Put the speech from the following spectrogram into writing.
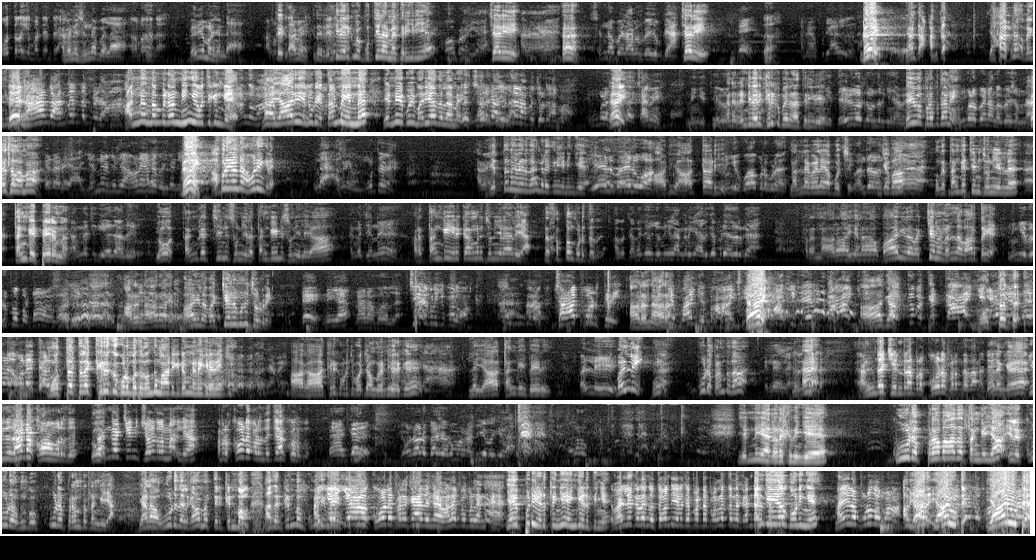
ஒத்துழைக்க மாட்டேன்றேன் அவன் என்ன சின்ன பையலா? பெரிய மனுஷன்டா. என்ன ரெண்டு பேருக்குமே புத்தி இல்லாம தெரியுறிய. சரி. சின்ன பையலாகனு பேசி விட்டான். சரி. டேய் அப்படி ஏன்டா அங்க யாருடா அவங்க டேய், நாங்க அண்ணன் தம்பிடா. அண்ணன் தம்பிடா நீங்க வச்சுக்கோங்க. நான் யாரு? என்னுடைய தன்மை என்ன? என்னைய போய் மரியாதை இல்லாம. டேய், சரிடா என்னடா அப்ப சொல்றாப்பா உங்களை டேய். சாமி அண்ணா, ரெண்டு பேரும் கிறுக்கு பயிலா தெரியுறீங்க நீங்க தெய்வலோகத்துல வந்திருக்கீங்க தெய்வ பிறப்பு தானே உங்களை போய் நாங்க பேச முடியாது. பேசலாமா? என்ன பேசுற அவனை என்ன பேசுற நீ? டேய் அப்புறம் ஏன்டா அவனுங்கிற? இல்ல அவன் மூத்தவன். அவன் எத்தனை பேர் தான் கிடக்குறீங்க நீங்க? ஏழு வயலுவா ஆடி ஆத்தாடி. நீங்க கோவப்படக்கூடாது. நல்ல வேலையா போச்சு. இங்க வா. உங்க தங்கச்சின்னு சொன்னீங்கல்ல. தங்கை பேர் என்ன? தங்கச்சிக்கு ஏதாது யோ தங்கச்சின்னு சொன்னீல தங்கைன்னு சொன்னீலையா தங்கச்சின்னு? அட தங்கை இருக்காங்கன்னு சொன்னீங்களா இல்லையா? இந்த சப்தம் கொடுத்தது. அப்ப தங்கச்சி சொன்னீங்களா அங்க இருக்கீங்க. அதுக்கு எப்படி அது இருக்கேன்? அட நாராயணா வாயில வைக்கணும் நல்ல வார்த்தைய. நீங்க விருப்பப்பட்டா அட நாராயண வாயில வைக்கணும்னு சொல்றேன். டேய் நீயா? நானா முதல்ல. சீன குளிக்க தெரி. அட நாரா. ஆகா. மொத்தத்தை. மொத்தத்துல கிறுக்கு குடும்பத்துல வந்து மாட்டிக்கிட்டோம்னு நினைக்கிறேன் இன்னைக்கு. ஆகா கிறுக்கு பிடிச்சு போச்சா உங்க ரெண்டு பேருக்கு? இல்லையா? தங்கை பேரு. பள்ளி வள்ளி. கூட பிறந்ததா? இல்ல. தங்கச்சின்ற அப்புறம் கூட பிறந்ததானே. இதுதான்டா கோவம் வருது. தங்கச்சின்னு சொல்றமா இல்லையா? அப்புறம் கூட கேளு. இவனோட பேச ரொம்ப அதிக வைக்கல என்னையா நடக்குதுங்க கூட பிரபாத தங்கையா? இல்ல கூட உங்க கூட பிறந்த தங்கையா? ஏன்னா ஊடுதல் காமத்திற்கின்பம் அதற்கின்பம் கூடி ஐயா கூட பிறக்காதுங்க வளர்ப்பு பிள்ளைங்க. எப்படி எடுத்தீங்க எங்க எடுத்தீங்க? வள்ளிக்கிழங்கு தோண்டி எடுக்கப்பட்ட கண்டு அங்க ஏன் போனீங்க? மயில புடுங்க போனோம் அவ யாரு யாரு விட்ட யாரு விட்ட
